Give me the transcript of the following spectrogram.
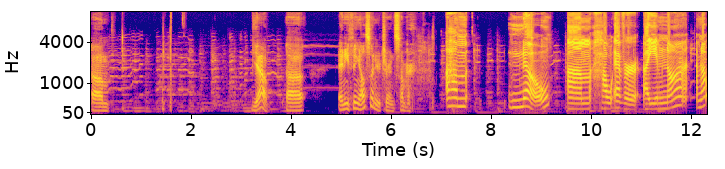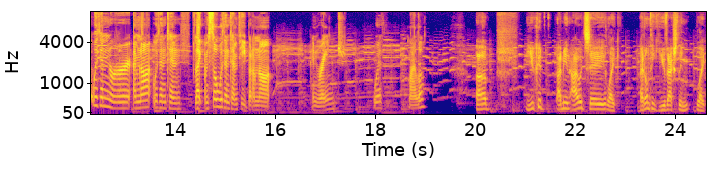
Um, yeah. Uh, anything else on your turn, Summer? Um, no. Um, however, I am not. I'm not within. I'm not within ten. Like I'm still within ten feet, but I'm not in range with Milo. Uh, you could. I mean, I would say like I don't think you've actually like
